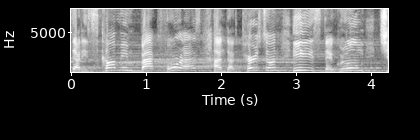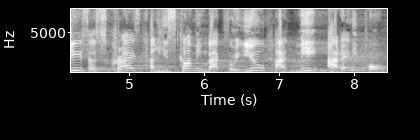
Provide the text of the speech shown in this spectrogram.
that is coming back for us. And that person is the groom, Jesus Christ. And he's coming back for you and me at any point,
